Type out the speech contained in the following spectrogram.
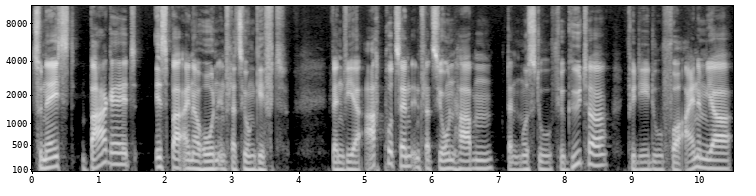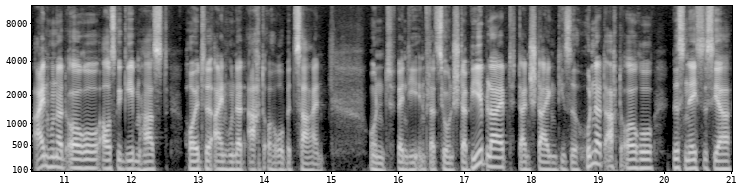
Zunächst, Bargeld ist bei einer hohen Inflation Gift. Wenn wir 8% Inflation haben, dann musst du für Güter, für die du vor einem Jahr 100 Euro ausgegeben hast, heute 108 Euro bezahlen. Und wenn die Inflation stabil bleibt, dann steigen diese 108 Euro bis nächstes Jahr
